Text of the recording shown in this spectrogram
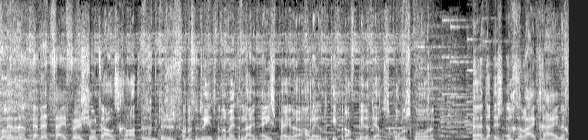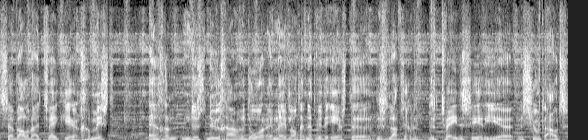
we hebben, net- we hebben net vijf eh, shootouts gehad. Dus we hebben tussen vanaf de 23 meter lijn één speler... alleen op de keeper af binnen 30 seconden scoren. Dat is gelijk geëindigd. Ze hebben allebei twee keer gemist. En dus nu gaan we door en Nederland heeft net weer de eerste... dus laten we zeggen de, de tweede serie eh, shootouts.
